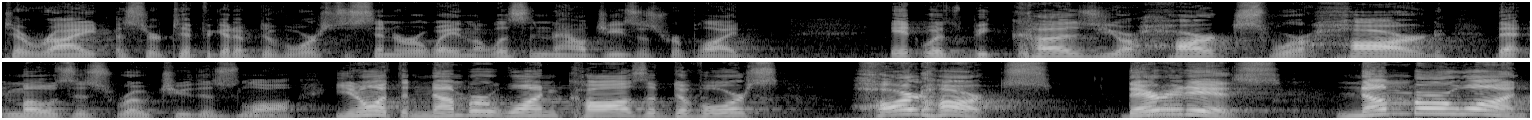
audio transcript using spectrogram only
to write a certificate of divorce to send her away. Now, listen to how Jesus replied. It was because your hearts were hard that Moses wrote you this mm-hmm. law. You know what the number one cause of divorce? Hard hearts. There it is. Number one.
